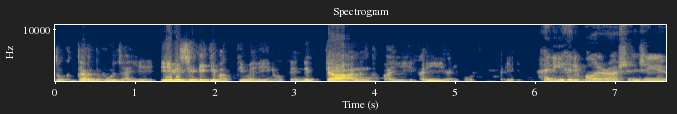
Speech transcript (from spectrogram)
दुख दर्द भूल जाइए एबीसीडी की भक्ति में लीन होके नित्या आनंद पाइए। हरी हरी बोल हरी हरी। बोल Roshan ji.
